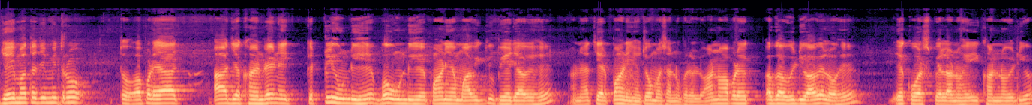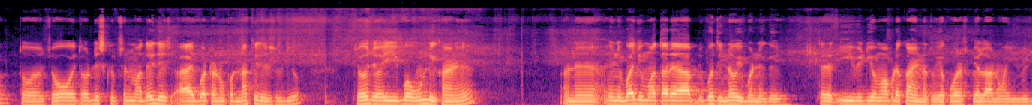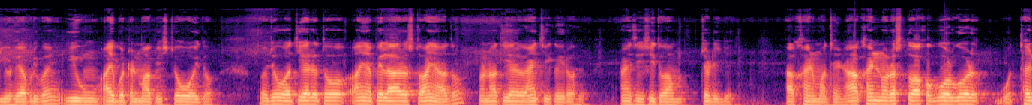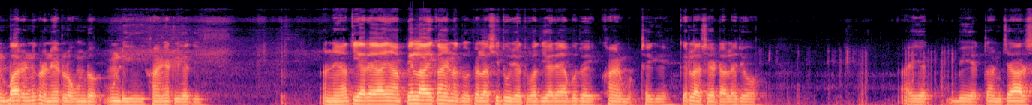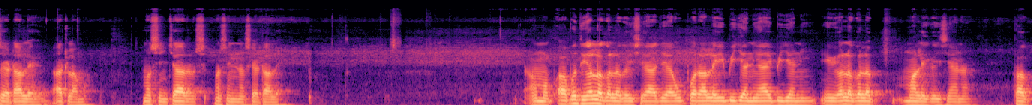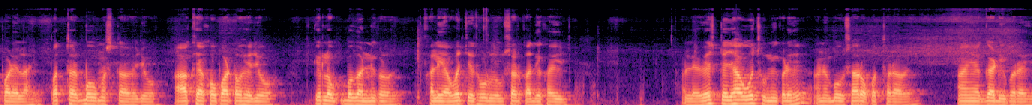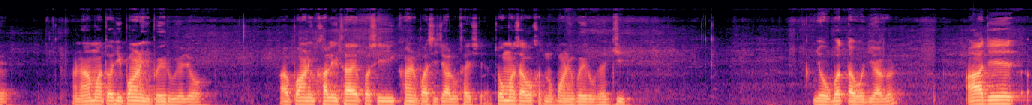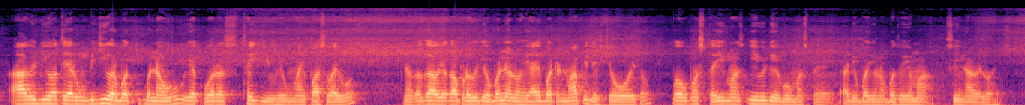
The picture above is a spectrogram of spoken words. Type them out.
જય માતાજી મિત્રો. તો આપણે આ આ જે ખાંડ રહી ને એ કેટલી ઊંડી છે? બહુ ઊંડી છે. પાણી આમાં આવી ગયું ભેજ આવે છે અને અત્યારે પાણી છે, ચોમાસાનું ભરેલું. આનો આપણે અગાઉ વીડિયો આવેલો છે. એક વર્ષ પહેલાંનો છે એ ખાંડનો વીડિયો. તો જોવો હોય તો ડિસ્ક્રિપ્શનમાં દઈ દઈશ. આ બટન ઉપર નાખી દઈશ વીડિયો. જોજો એ બહુ ઊંડી ખાંડ છે. અને એની બાજુમાં અત્યારે આ બધી નવી બની ગઈ ત્યારે એ વિડીયોમાં આપણે કાંઈ નહોતું. એક વર્ષ પહેલાંનો એ વીડિયો છે આપણી પાસે. એ હું આઈ બટનમાં આપીશ જોવો હોય તો. તો જો અત્યારે તો અહીંયા પહેલાં આ રસ્તો અહીંયા હતો અને અત્યારે અહીંથી કર્યો છે. અહીંથી સીધો આમ ચડી જાય આ ખાણમાં થઈને. આ ખાણનો રસ્તો આખો ગોળ ગોળ થઈને બહાર નીકળે ને એટલો ઊંડો, ઊંડી ખાણ એટલી હતી. અને અત્યારે અહીંયા પહેલાં એ કાંઈ નહોતું. પહેલાં સીધું જ હતું. અત્યારે આ બધું ખાણ થઈ ગઈ કેટલા સેટ હાલે જો. આ એક, બે, ત્રણ, ચાર સેટ હાલે છે આટલામાં. મશીન ચાર મશીનના સેટ હાલે આમાં, આ બધી અલગ અલગ હશે. છે આ જે ઉપર હાલે એ બીજાની, આ બીજાની, એવી અલગ અલગ માલિક હશે છે આના. ભાગ પાડેલા છે. પથ્થર બહુ મસ્ત આવે જો આખે આખો પાટો છે જો કેટલો બગાડ નીકળો ખાલી આ વચ્ચે થોડું સરખા દેખાય જ એટલે વેસ્ટેજ આવું ઓછું નીકળે છે અને બહુ સારો પથ્થર આવે છે. અહીંયા ગાડી ભરાય છે. અને આમાં તો હજી પાણી જ ભર્યું છે, જો. આ પાણી ખાલી થાય પછી ખાણ પાછી ચાલુ થાય છે. ચોમાસા વખતનું પાણી ભર્યું છે હજી. જો, બતાવો હજી આગળ. આ જે, આ વીડિયો અત્યારે હું બીજી વાર બનાવું છું. એક વરસ થઈ ગયું છે, હું અહીં પાછો આવ્યો. ને અગાઉ એક આપણો વીડિયો બનેલો છે, આઈ બટનમાં આપી દઈશ જોવો હોય તો. બહુ મસ્ત એ મસ્ત એ વીડિયો બહુ મસ્ત છે. આજુબાજુનો બધો એમાં સીન આવેલો છે.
